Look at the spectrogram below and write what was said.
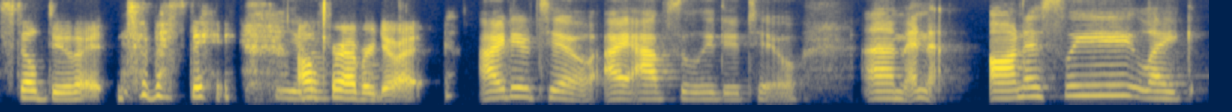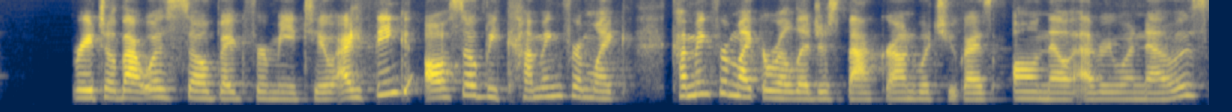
still do it to this day. Beautiful. i'll forever do it. I do too. I absolutely do too. Um and honestly like Rachel, that was so big for me too. I think also becoming from like coming from like a religious background, which you guys all know, everyone knows,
